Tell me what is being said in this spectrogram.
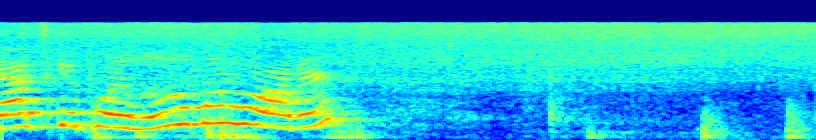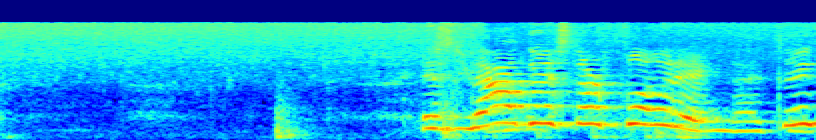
Dad's gonna pour a little more water. It's now gonna start floating. I think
